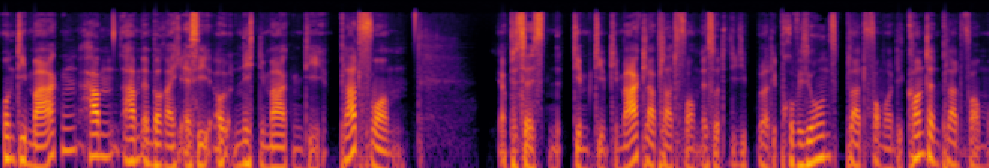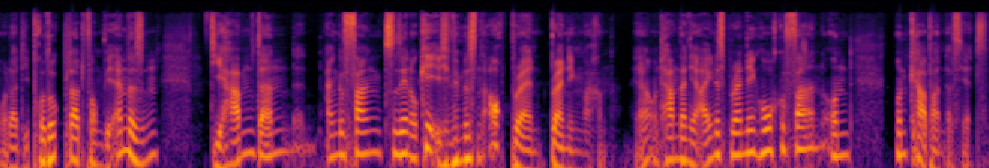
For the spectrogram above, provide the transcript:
und die Marken haben, haben im Bereich SEO, nicht die Marken, die Plattformen, ob es jetzt die, die, die Maklerplattform ist oder die, oder die Provisionsplattform oder die Content-Plattform oder die Produktplattform wie Amazon, die haben dann angefangen zu sehen, okay, wir müssen auch Brand, Branding machen. Ja, und haben dann ihr eigenes Branding hochgefahren und, und kapern das jetzt.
